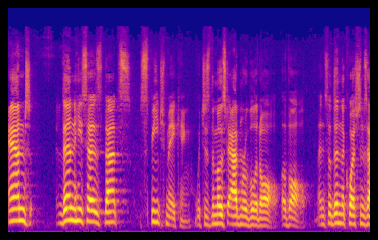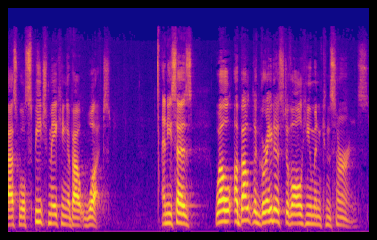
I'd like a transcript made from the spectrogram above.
And then he says that's speech making, which is the most admirable at all, of all. And so then the question is asked, well, speech making about what? And he says, well, about the greatest of all human concerns.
